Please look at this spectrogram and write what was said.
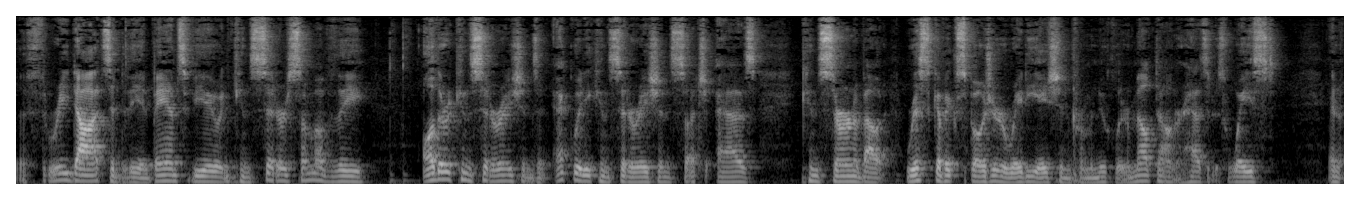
the three dots into the advanced view and consider some of the other considerations and equity considerations, such as concern about risk of exposure to radiation from a nuclear meltdown or hazardous waste, and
